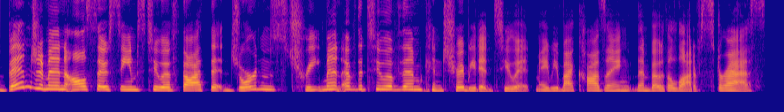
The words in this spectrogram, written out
Benjamin also seems to have thought that Jordan's treatment of the two of them contributed to it, maybe by causing them both a lot of stress.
